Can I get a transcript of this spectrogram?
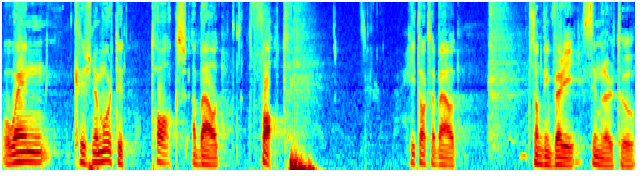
When Krishnamurti talks about thought, he talks about something very similar to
